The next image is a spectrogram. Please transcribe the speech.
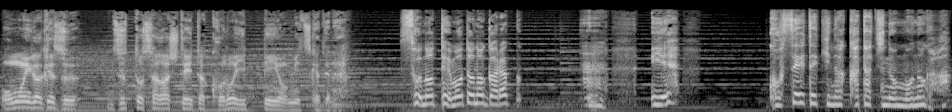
思いがけずずっと探していたこの一品を見つけてね。その手元のガラクうんいえ個性的な形のものが？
